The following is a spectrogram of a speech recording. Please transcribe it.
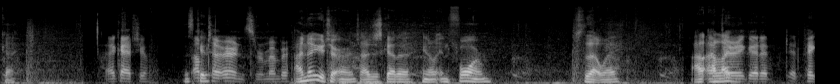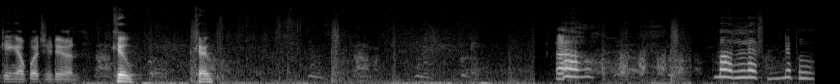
Okay. I got you. Let's I'm get- to earns, remember? I know you're to turns. I just gotta, you know, inform. So that way. I, I I'm like. very good at, at picking up what you're doing. Cool. Cool. Oh, my left nipple.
